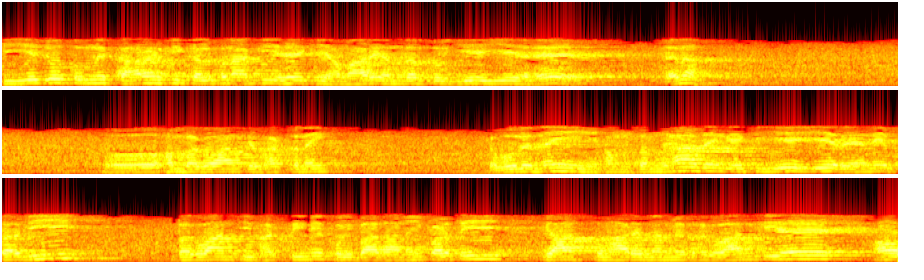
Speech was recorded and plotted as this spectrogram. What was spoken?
कि ये जो तुमने कारण की कल्पना की है कि हमारे अंदर तो ये ये है है ना? तो हम भगवान के भक्त नहीं। तो बोले नहीं हम समझा देंगे कि ये ये रहने पर भी भगवान की भक्ति में कोई बाधा नहीं पड़ती। प्यास तुम्हारे मन में भगवान की है और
